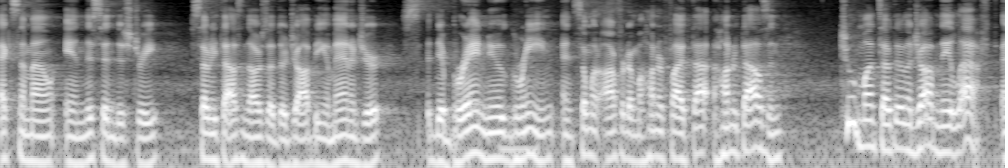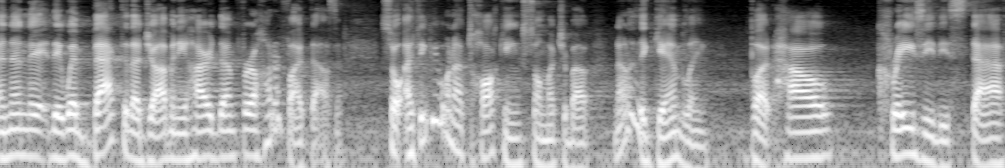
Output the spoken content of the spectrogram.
X amount in this industry, seventy thousand dollars at their job being a manager. They're brand new, green, and someone offered them a hundred thousand two months after the job, and they left. And then they, they went back to that job, and he hired them for a hundred five thousand. So I think people are not talking so much about not only the gambling, but how crazy these staff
